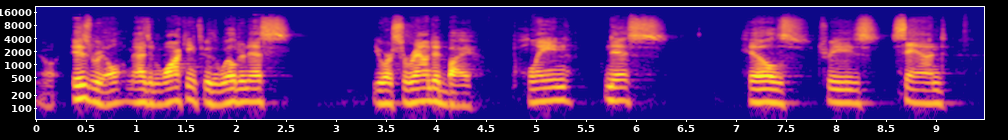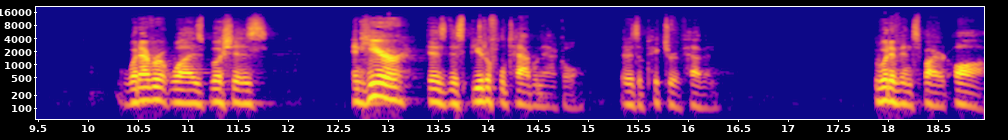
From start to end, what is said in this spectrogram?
You know, Israel, imagine walking through the wilderness. You are surrounded by plainness, hills, trees, sand, whatever it was, bushes. And here is this beautiful tabernacle that is a picture of heaven. It would have inspired awe,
